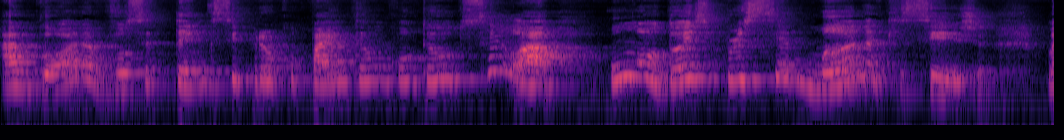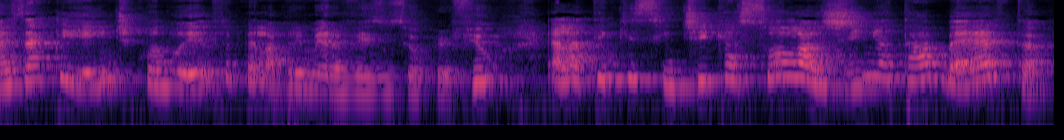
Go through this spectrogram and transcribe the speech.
agora você tem que se preocupar em ter um conteúdo, sei lá, um ou dois por semana que seja. Mas a cliente, quando entra pela primeira vez no seu perfil, ela tem que sentir que a sua lojinha está aberta,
